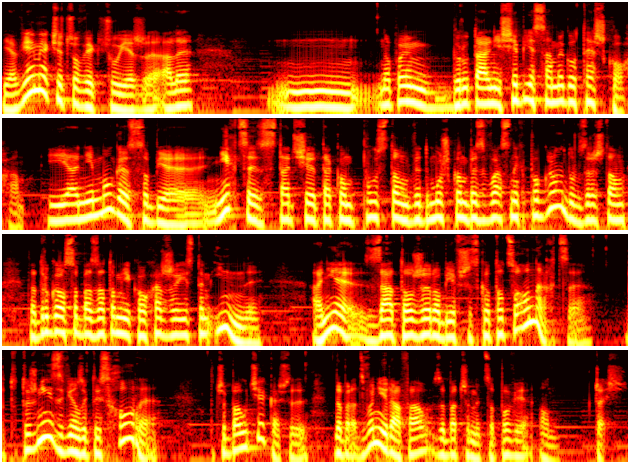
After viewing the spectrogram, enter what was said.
Ja wiem, jak się człowiek czuje, że, ale no powiem brutalnie, siebie samego też kocham. I ja nie mogę sobie, nie chcę stać się taką pustą wydmuszką bez własnych poglądów. Zresztą ta druga osoba za to mnie kocha, że jestem inny, a nie za to, że robię wszystko to, co ona chce. Bo to też nie jest związek, to jest chore. To trzeba uciekać. wtedy. Dobra, dzwoni Rafał, zobaczymy, co powie on. Cześć.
